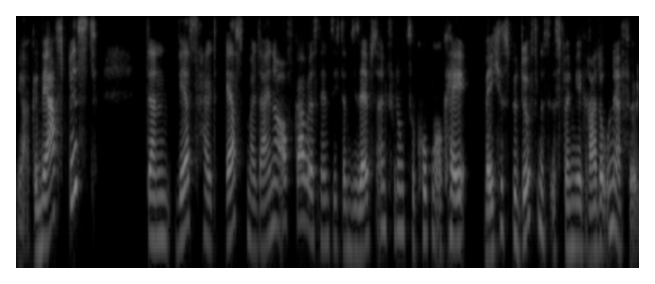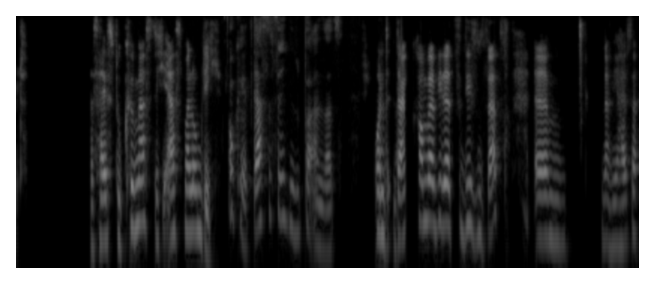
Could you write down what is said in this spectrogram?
äh, ja, genervt bist, dann wäre es halt erstmal deine Aufgabe, das nennt sich dann die Selbsteinfühlung, zu gucken, okay, welches Bedürfnis ist bei mir gerade unerfüllt? Das heißt, du kümmerst dich erstmal um dich. Okay, das ist, finde ich, ein super Ansatz. Und dann kommen wir wieder zu diesem Satz. Ähm, na, wie heißt er?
